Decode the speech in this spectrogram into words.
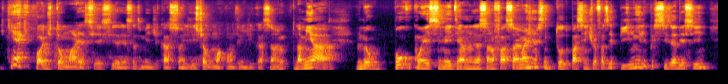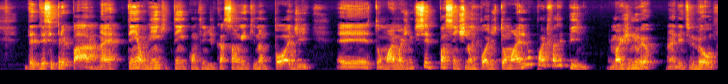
E quem é que pode tomar esse, esse, essas medicações? Existe alguma contraindicação? Eu, na minha, no meu pouco conhecimento em harmonização facial, imagina assim, todo paciente vai fazer peeling, ele precisa desse, de, desse preparo, né? Tem alguém que tem contraindicação, alguém que não pode é, tomar? Imagina que se o paciente não pode tomar, ele não pode fazer peeling. Imagino eu, né, dentro do meu,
